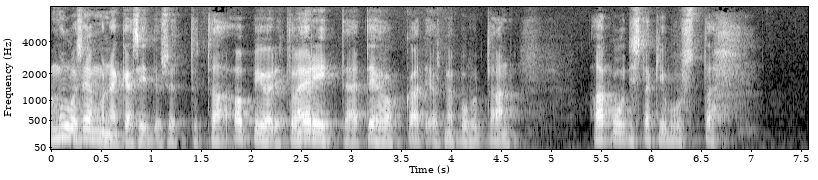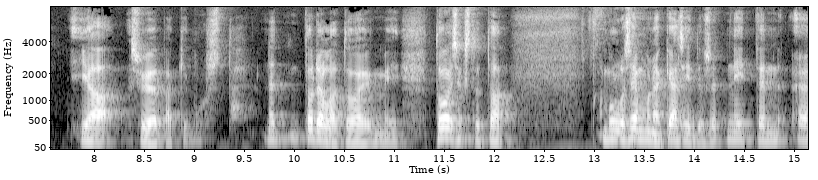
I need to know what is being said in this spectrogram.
mulla on semmoinen käsitys, että tota, opioidit on erittäin tehokkaat, jos me puhutaan akuutista kivusta ja syöpäkivusta. Ne todella toimii. Toiseksi tota, mulla on semmoinen käsitys, että niiden ää,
